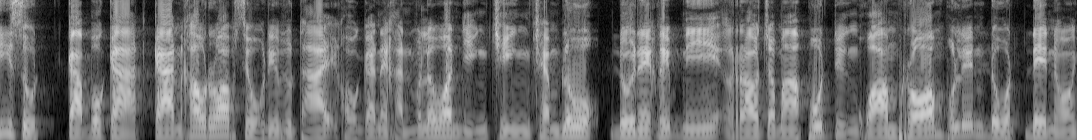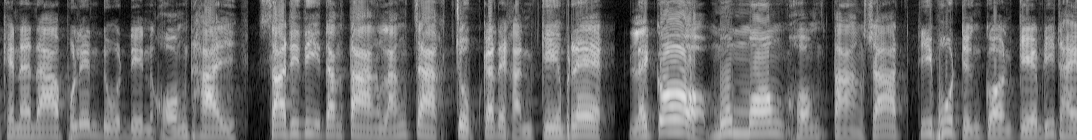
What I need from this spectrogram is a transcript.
ที่สุด กับโอกาสการเข้ารอบ 16 ทีมสุดท้ายของการแข่งขันวอลเลย์บอลหญิงชิงแชมป์โลก โดยในคลิปนี้เราจะมาพูดถึงความพร้อมผู้เล่นโดดเด่นของแคนาดา ผู้เล่นโดดเด่นของไทย สถิติต่างๆ หลังจากจบการแข่งขันเกมแรก และก็มุมมองของต่างชาติที่พูดถึงก่อนเกมที่ไทย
